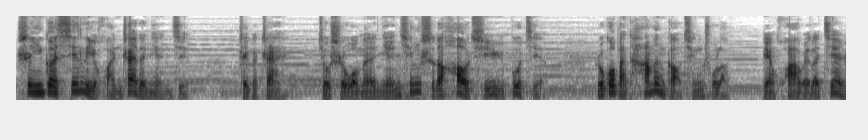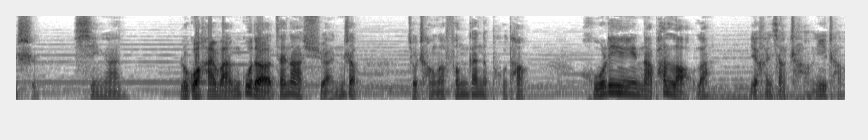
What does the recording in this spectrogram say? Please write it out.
是一个心理还债的年纪，这个债就是我们年轻时的好奇与不解。如果把它们搞清楚了，便化为了见识、心安；如果还顽固地在那悬着，就成了风干的葡萄。狐狸哪怕老了，也很想尝一尝。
